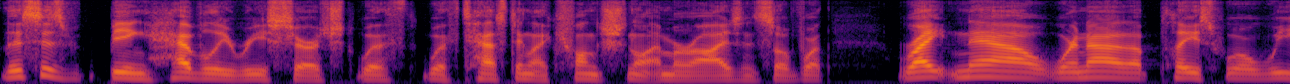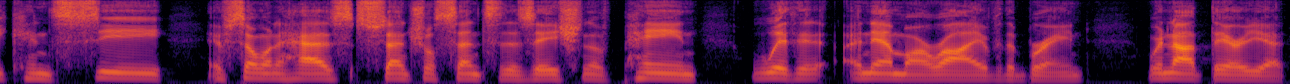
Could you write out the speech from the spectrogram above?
this is being heavily researched with with testing like functional MRIs and so forth. Right now, we're not at a place where we can see if someone has central sensitization of pain with an MRI of the brain. We're not there yet,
